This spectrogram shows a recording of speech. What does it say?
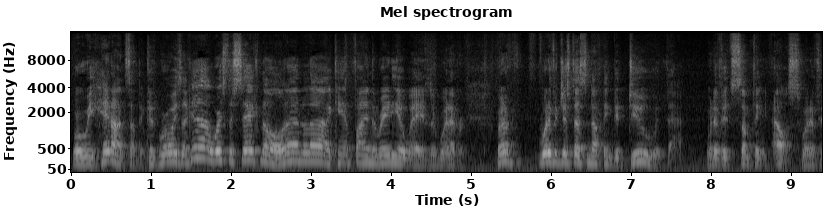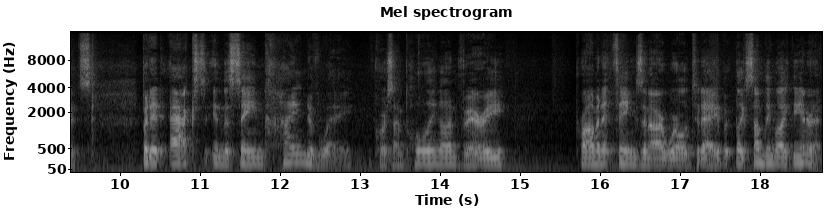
Where we hit on something because we're always like, oh, where's the signal? I can't find the radio waves or whatever. What if what if it just has nothing to do with that? What if it's something else? What if it's but it acts in the same kind of way. Of course, I'm pulling on very prominent things in our world today, but like something like the internet.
